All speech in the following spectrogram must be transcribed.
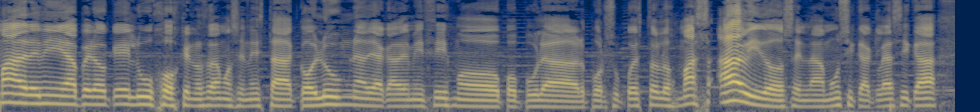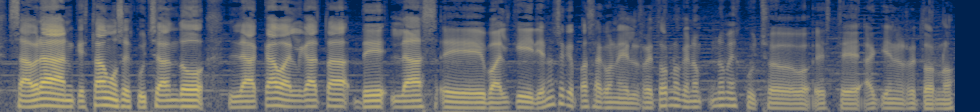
Madre mía, pero qué lujos que nos damos en esta columna de academicismo popular. Por supuesto, los más ávidos en la música clásica sabrán que estamos escuchando la cabalgata de las eh, Valquirias. No sé qué pasa con el retorno, que no, me escucho este, aquí en el retorno.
